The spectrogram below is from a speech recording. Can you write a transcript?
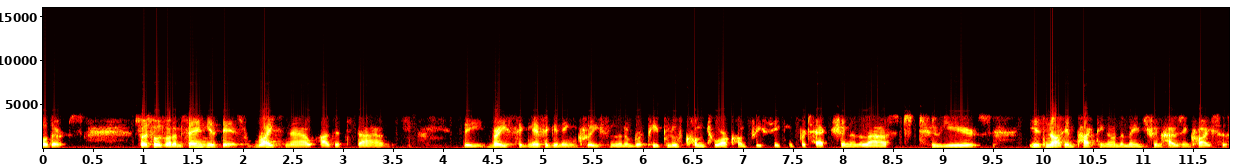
others. So I suppose what I'm saying is this: right now, as it stands, the very significant increase in the number of people who've come to our country seeking protection in the last two years is not impacting on the mainstream housing crisis.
